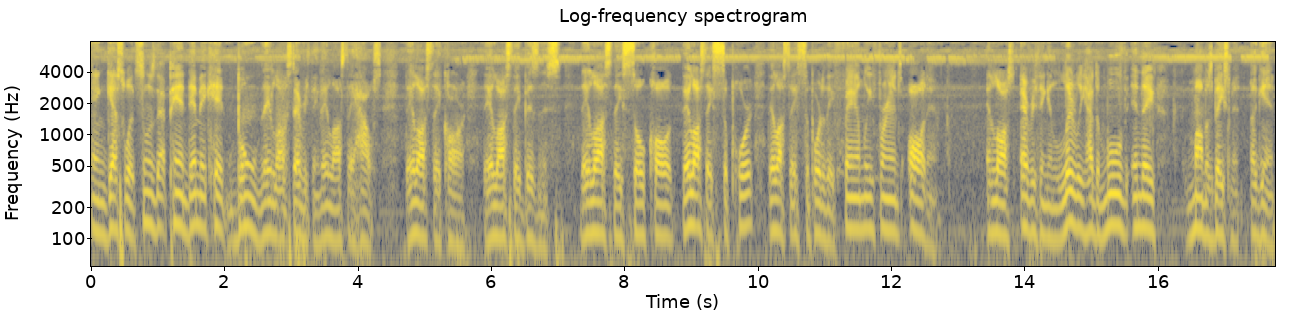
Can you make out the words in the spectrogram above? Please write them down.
And guess what? As soon as that pandemic hit, boom, they lost everything. They lost their house. They lost their car. They lost their business. They lost their so-called, they lost their support. They lost their support of their family, friends, all of them. And lost everything and literally had to move in their mama's basement again.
